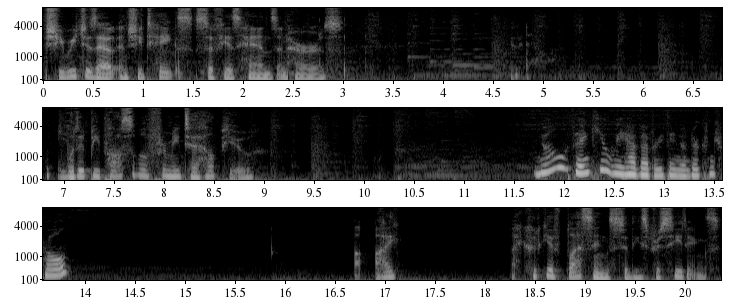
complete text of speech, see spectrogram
She reaches out and she takes Sophia's hands in hers. Would it be possible for me to help you? No, thank you. We have everything under control. I I could give blessings to these proceedings.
